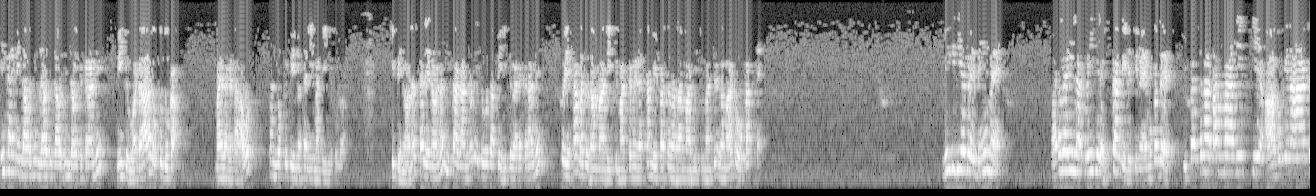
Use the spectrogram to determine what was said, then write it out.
ඒකයි මේ දවසින් දවස දවසින් දවස කරන්නේ මේට වඩා ලොකු දුකක්. මයි ළඟට ආවොත් මම නොකේ පින්න සැලීමට ඉන්න පුළුවන්. කිපෙනවනම් සැලෙනවනම් හිතා ගන්නකොට එතකොට අපේ හිත වැඩ කරන්නේ ඔය සමත සම්මාදිට්ඨි මට්ටමේ නැත්තම් විපස්සනා සම්මාදිට්ඨි මට්ටමේ සමාහට ඕකත් නැහැ. මේ විදිහට මෙහෙම පටලැවිල්ලක් වෙයි කියලා හිතන්නේ ඉඳ තියෙනවා. මොකද විපස්සනා සම්මාදිට්ඨිය ආපු කෙනාට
